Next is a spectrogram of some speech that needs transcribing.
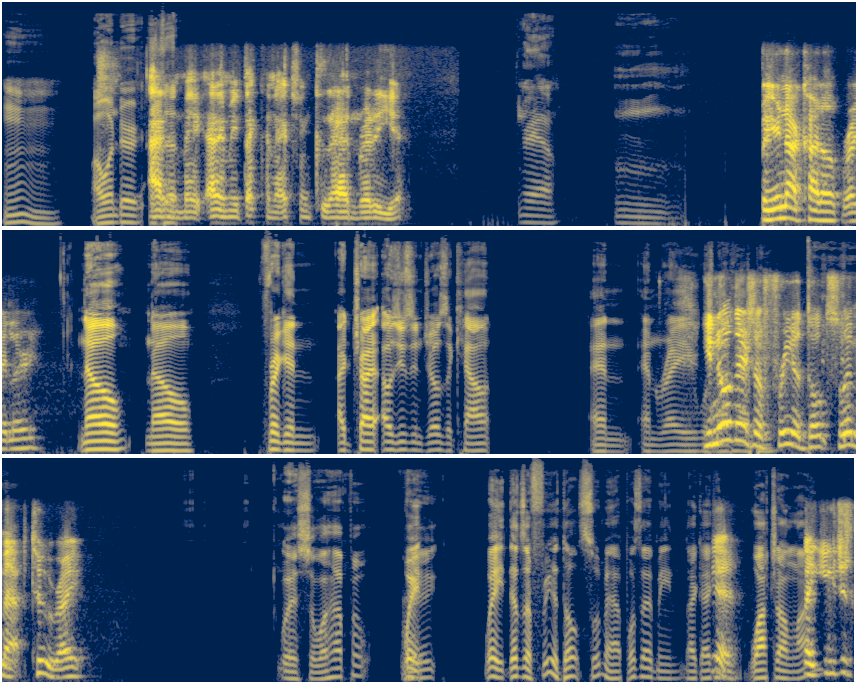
Hmm. I wonder I didn't make I didn't make that connection because I hadn't read it yet. Yeah. Mm, But you're not caught up, right, Larry? No, no. Friggin' I tried I was using Joe's account and and Ray You know, not there's a free Adult Swim app too, right? wait, so what happened? Wait. Wait, there's a free adult swim app. What's that mean? Like I can watch online? Like you just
